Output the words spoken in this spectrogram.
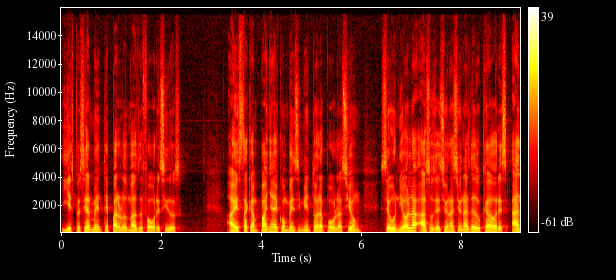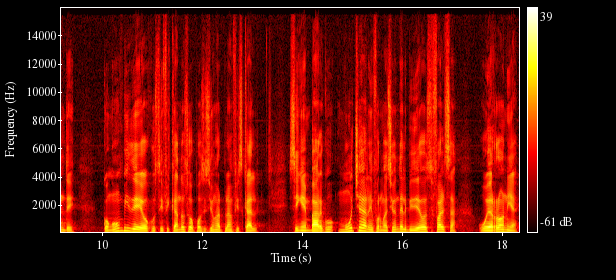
y especialmente para los más desfavorecidos. A esta campaña de convencimiento de la población se unió la Asociación Nacional de Educadores, ANDE, con un video justificando su oposición al plan fiscal. Sin embargo, mucha de la información del video es falsa o errónea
